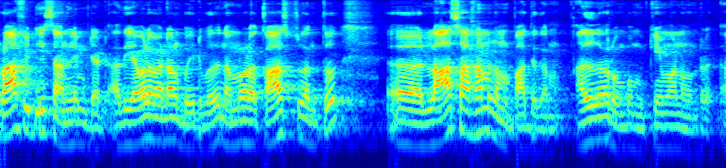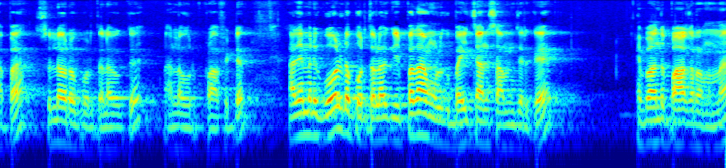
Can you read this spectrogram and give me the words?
ப்ராஃபிட் இஸ் அன்லிமிட்டெட் அது எவ்வளோ வேணாலும் போயிட்டு போகுது. நம்மளோட காஸ்ட் வந்து லாஸ் ஆகாமல் நம்ம பார்த்துக்கணும். அதுதான் ரொம்ப முக்கியமான ஒன்று. அப்போ சில்லரை பொறுத்தளவுக்கு நல்ல ஒரு ப்ராஃபிட்டு அதேமாதிரி கோல்டை பொறுத்தளவுக்கு இப்போ தான் உங்களுக்கு பை சான்ஸ் அமைஞ்சிருக்கு. இப்போ வந்து பார்க்குறோம் நம்ம.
